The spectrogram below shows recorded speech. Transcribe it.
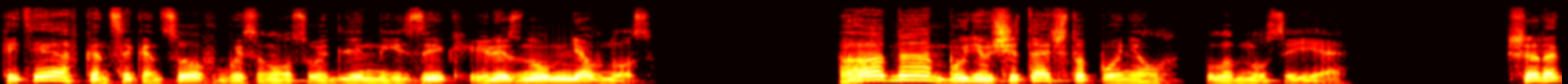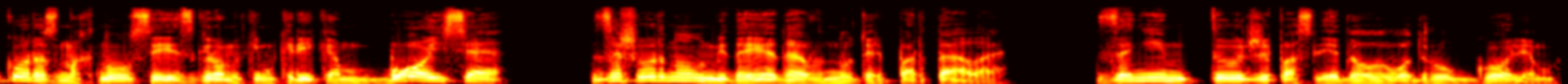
Хотя, в конце концов, высунул свой длинный язык и лизнул меня в нос. «Ладно, будем считать, что понял», — улыбнулся я. Широко размахнулся и с громким криком «Бойся!» зашвырнул медоеда внутрь портала. За ним тут же последовал его друг Голем.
